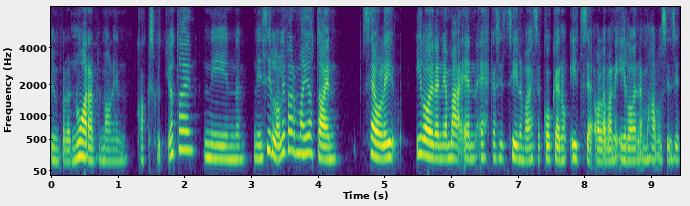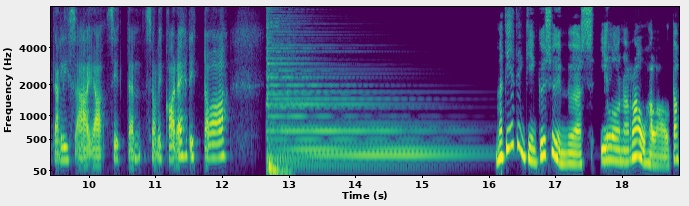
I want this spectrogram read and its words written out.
hyvin paljon nuorempi, mä olin 20 jotain, niin, niin silloin oli varmaan jotain, se oli iloinen ja mä en ehkä sit siinä vaiheessa kokenut itse olevan iloinen, mä halusin sitä lisää ja sitten se oli kadehdittavaa. Mä tietenkin kysyin myös Ilona Rauhalalta,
